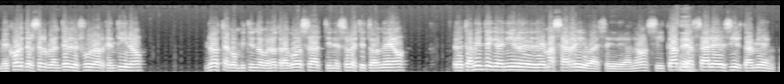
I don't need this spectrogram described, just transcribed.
mejor tercer plantel del fútbol argentino. No está compitiendo con otra cosa, tiene solo este torneo. Pero también tiene que venir desde más arriba esa idea, ¿no? Si Capia sale a decir también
